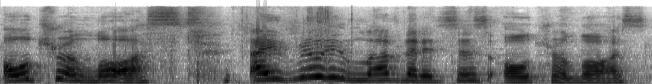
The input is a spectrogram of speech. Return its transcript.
Ultra Lost. I really love that it says Ultra Lost.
